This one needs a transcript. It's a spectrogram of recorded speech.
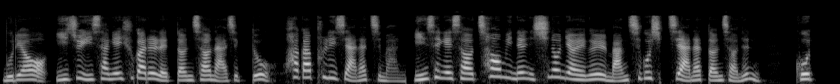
무려 2주 이상의 휴가를 냈던 전 아직도 화가 풀리지 않았지만 인생에서 처음 있는 신혼여행을 망치고 싶지 않았던 저는 곧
